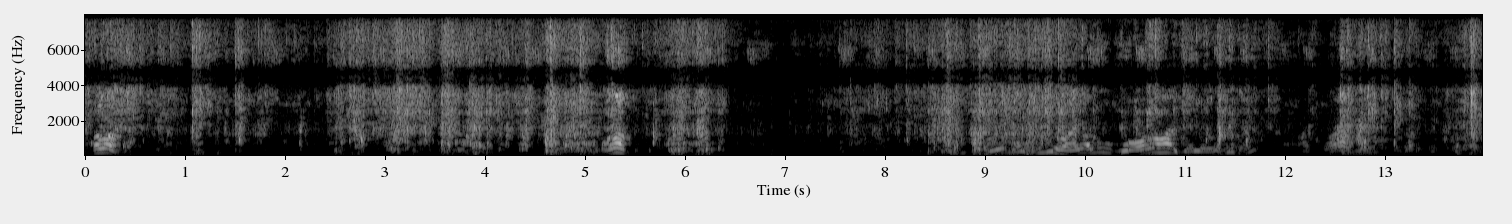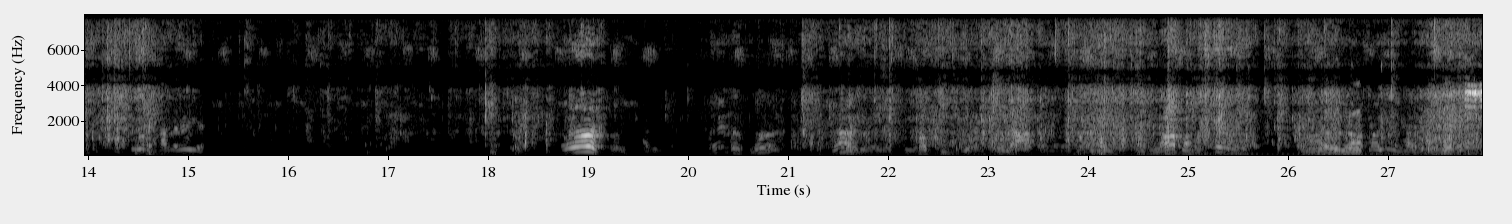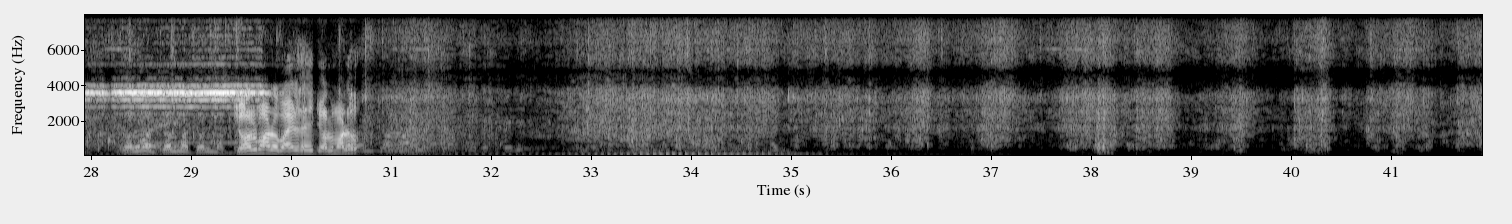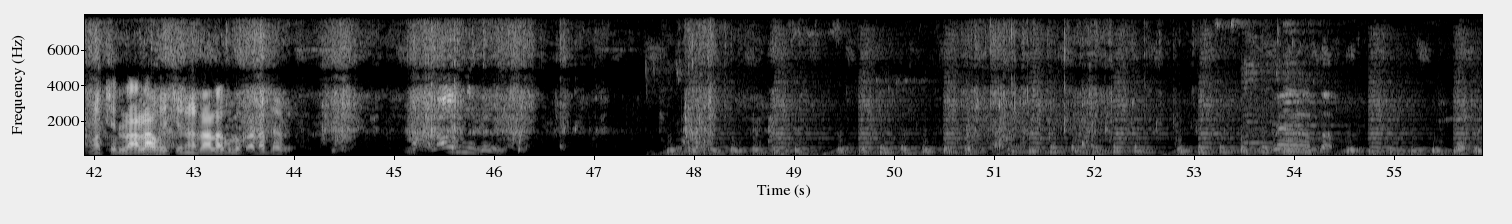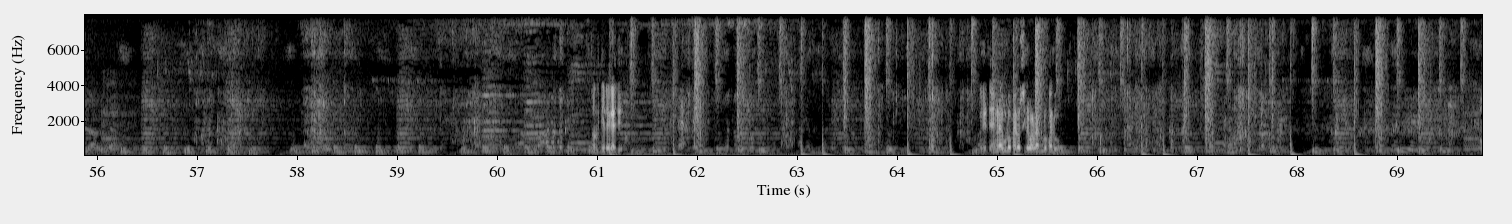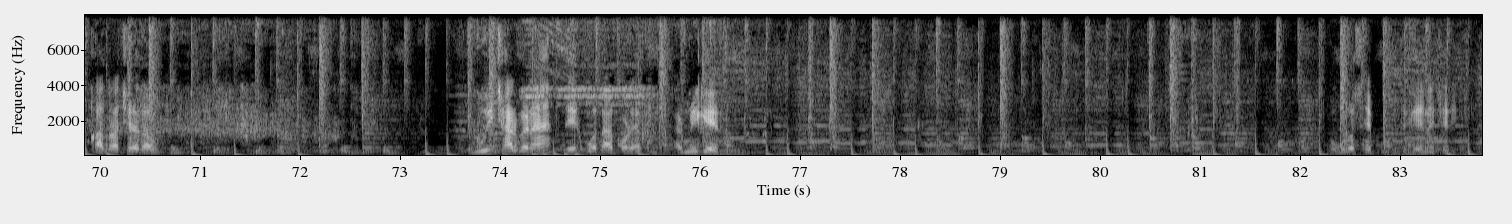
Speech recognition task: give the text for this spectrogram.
Come on. Thank you. জল মারো বাইরে থেকে জল মারো। মাছের লালা হয়েছে না লালাগুলো কাটাতে হবে। কাতলা ছেড়ে দাও রুই ছাড়বে না দেখব তারপরে আমি আর মৃগেল ওগুলো সেপুর থেকে এনে ছেড়েছি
